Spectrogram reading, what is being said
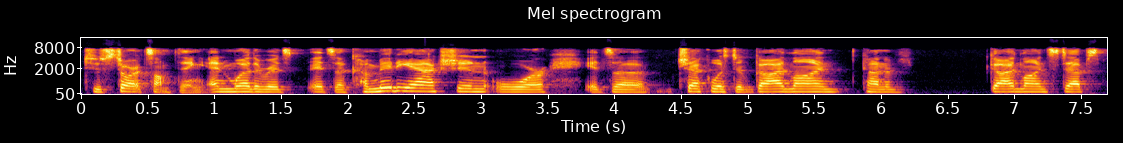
to start something and whether it's it's a committee action or it's a checklist of guideline kind of guideline steps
